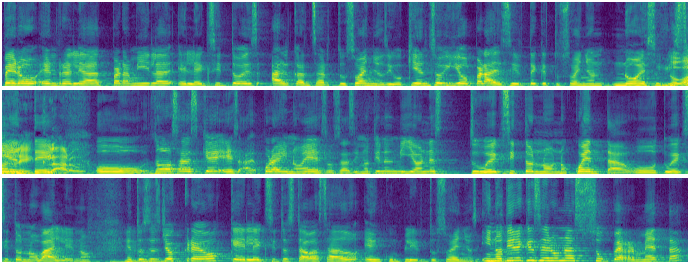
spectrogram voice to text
Pero en realidad para mí el éxito es alcanzar tus sueños. Digo, ¿quién soy yo para decirte que tu sueño no es suficiente? No claro. O no, ¿sabes qué? Es, por ahí no es. O sea, si no tienes millones, tu éxito no, no cuenta o tu éxito no vale, ¿no? Entonces yo creo que el éxito está basado en cumplir tus sueños. Y no tiene que ser una super meta,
